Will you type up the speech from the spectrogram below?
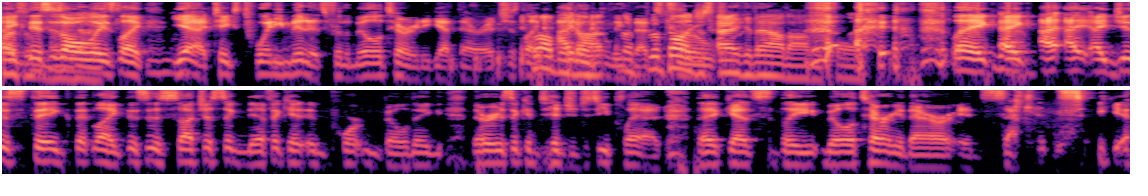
like this is presently, yeah. always like, Mhm. yeah, it takes 20 minutes for the military to get there. It's just like I don't not. believe They're- that's they're probably true. just it out, honestly. like Yeah. I, I I just think that like this is such a significant important building there is a contingency plan that gets the military there in seconds yeah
